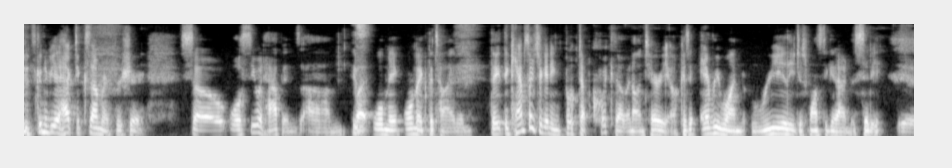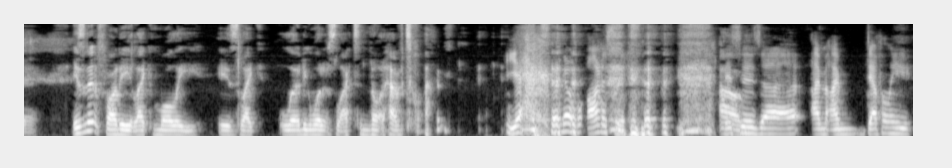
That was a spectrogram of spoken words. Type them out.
it's going to be a hectic summer for sure. So we'll see what happens. Um, but we'll make we'll make the time. And the, the campsites are getting booked up quick though in Ontario because everyone really just wants to get out of the city. Yeah. Isn't it funny? Like Morley is like learning what it's like to not have time. Yeah, no, honestly, this Um, is uh, I'm I'm definitely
